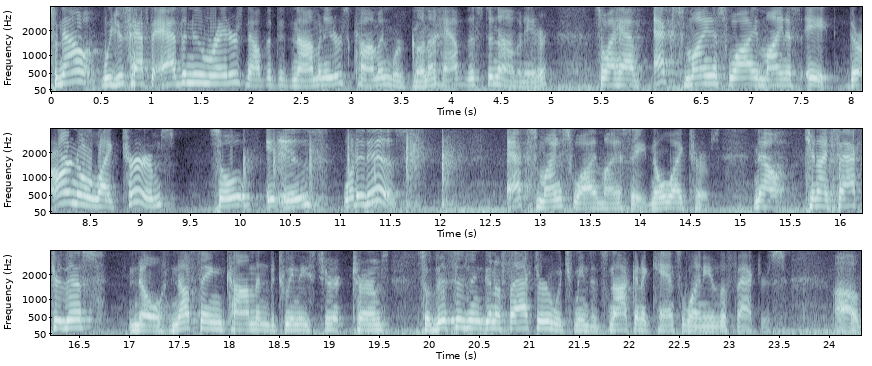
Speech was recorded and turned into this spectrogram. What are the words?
So now we just have to add the numerators. Now that the denominator is common, we're going to have this denominator. So I have x minus y minus 8. There are no like terms, so it is what it is. x minus y minus 8, no like terms. Now, can I factor this? No, nothing common between these ter terms. So this isn't going to factor, which means it's not going to cancel any of the factors uh,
